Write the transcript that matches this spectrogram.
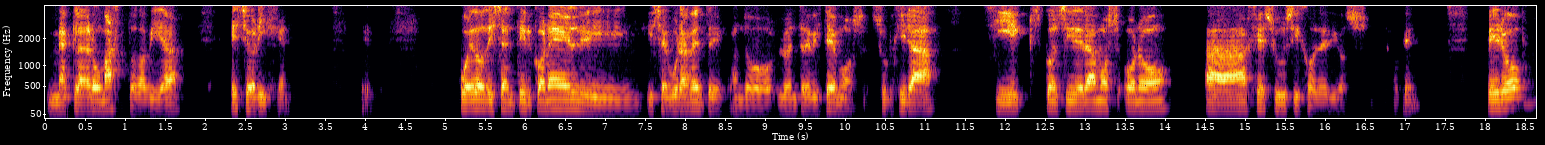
me aclaró más todavía ese origen. Puedo disentir con él y, y seguramente cuando lo entrevistemos surgirá si consideramos o no a Jesús hijo de Dios. Pero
